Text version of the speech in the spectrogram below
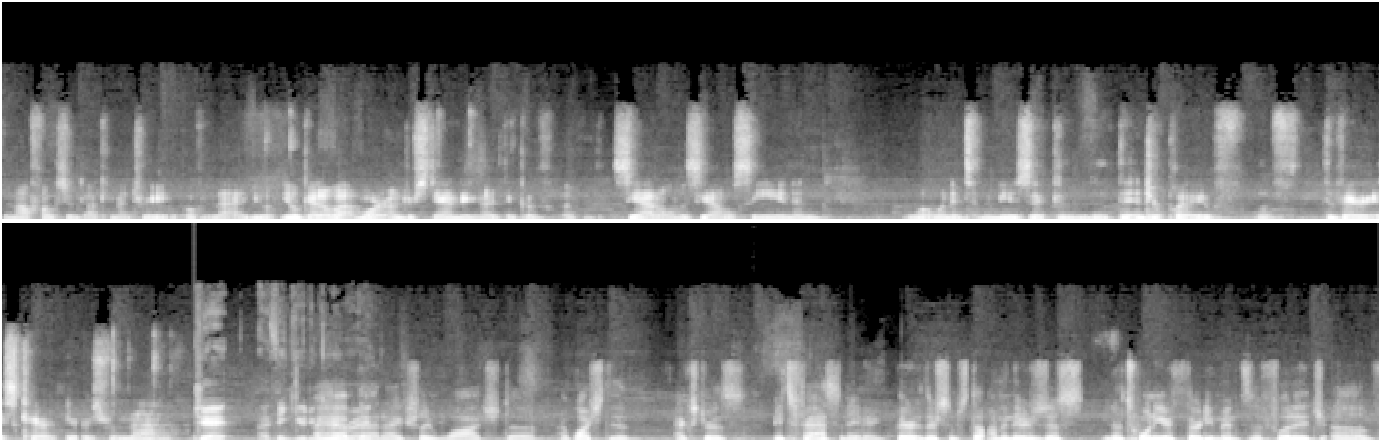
the Malfunkshun documentary over that. You'll you'll get a lot more understanding, I think, of, of Seattle and the Seattle scene and what went into the music and the, the interplay of, of the various characters from that. Jay I think you'd agree, I have right that. I actually watched. Uh, I watched the extras. It's fascinating. There, there's some stuff. I mean, there's just you know 20 or 30 minutes of footage of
